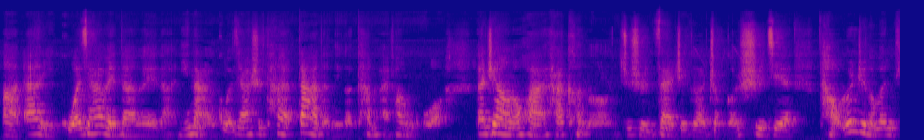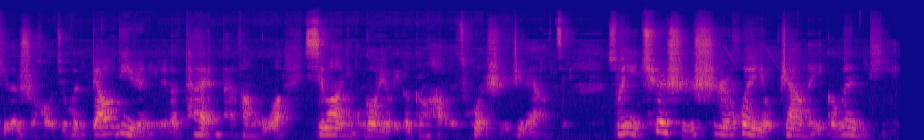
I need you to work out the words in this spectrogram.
啊按以国家为单位的，你哪个国家是太大的那个碳排放国，那这样的话，它可能就是在这个整个世界讨论这个问题的时候，就会标的着你这个碳排放国，希望你能够有一个更好的措施这个样子。所以确实是会有这样的一个问题。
